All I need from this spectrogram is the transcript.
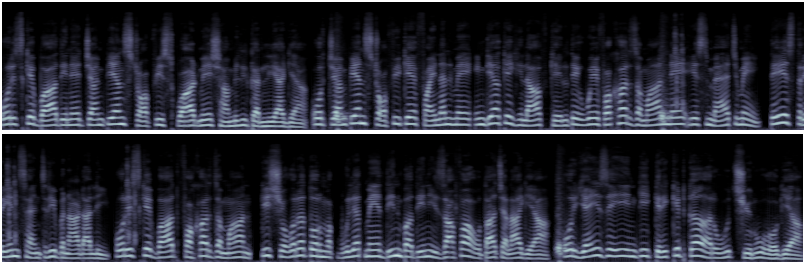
और इसके बाद इन्हें चैंपियंस ट्रॉफी स्क्वाड में शामिल कर लिया गया और चैंपियंस ट्रॉफी के फाइनल में इंडिया के खिलाफ खेलते हुए फखर जमान ने इस मैच में तेज तरीन सेंचुरी बना डाली और इसके बाद फखर जमान की शोहरत और मकबूलियत में दिन ब दिन इजाफा होता चला गया और यहीं से ही इनकी क्रिकेट का अरूज शुरू हो गया।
